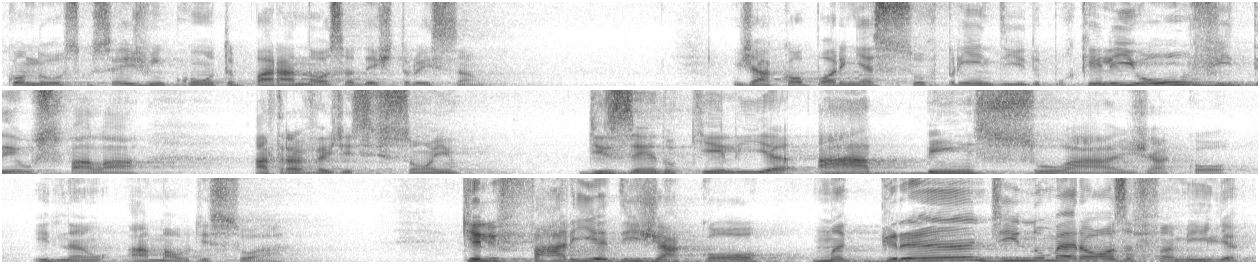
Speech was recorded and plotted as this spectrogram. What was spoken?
conosco seja um encontro para a nossa destruição. Jacó, porém, é surpreendido, porque ele ouve Deus falar através desse sonho, dizendo que ele ia abençoar Jacó e não amaldiçoar. Que ele faria de Jacó uma grande e numerosa família.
